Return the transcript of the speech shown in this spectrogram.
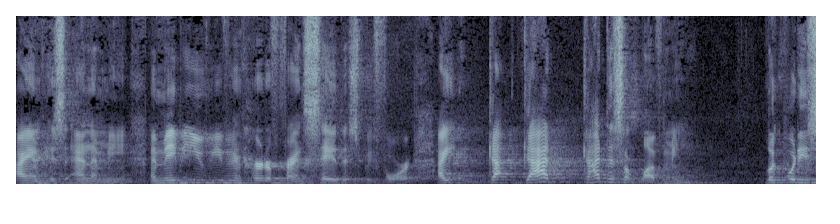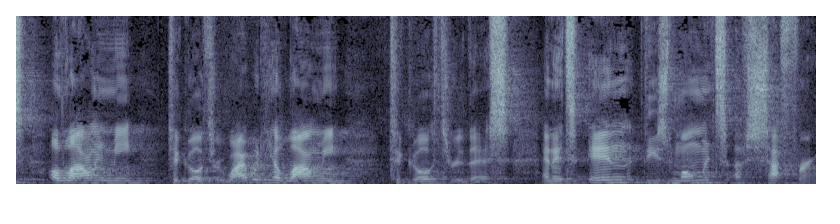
I am his enemy. And maybe you've even heard a friend say this before. I, God, God, God doesn't love me. Look what he's allowing me to go through. Why would he allow me to go through this? And it's in these moments of suffering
